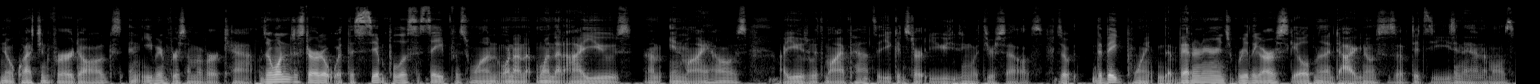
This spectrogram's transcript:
No question for our dogs and even for some of our cats. So I wanted to start out with the simplest, safest one, one, on, one that I use um, in my house, I use with my pets that you can start using with yourselves. So the big point that veterinarians really are skilled in the diagnosis of disease in animals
